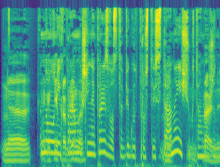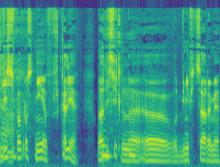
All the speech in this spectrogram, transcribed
Э, ну, у них проблемы? промышленные производства бегут просто из страны ну, еще к тому правильно. же. Да. Здесь вопрос не в шкале. У нас mm. действительно э, вот, бенефициарами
